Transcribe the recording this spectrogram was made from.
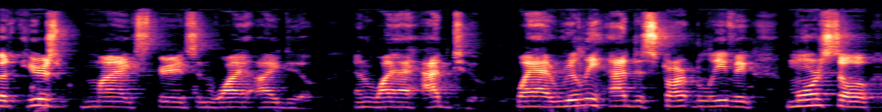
But here's my experience and why I do, and why I had to, why I really had to start believing more so.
